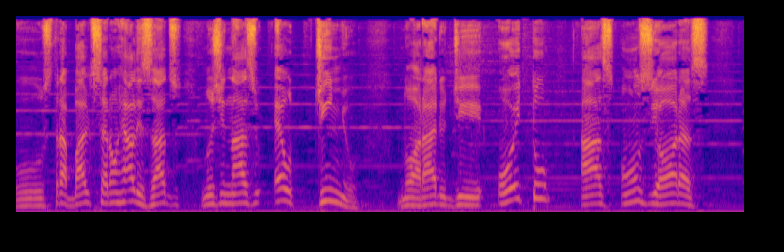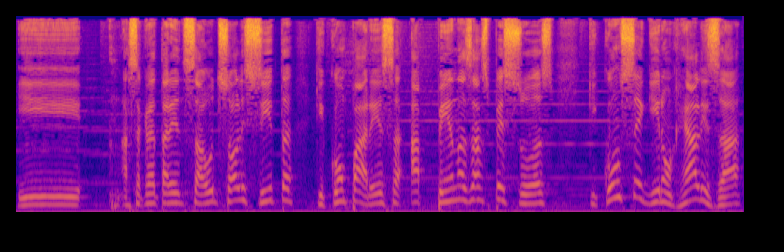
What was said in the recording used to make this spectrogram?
Os trabalhos serão realizados no ginásio Eltinho, no horário de 8 às 11 horas e a Secretaria de Saúde solicita que compareça apenas as pessoas que conseguiram realizar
